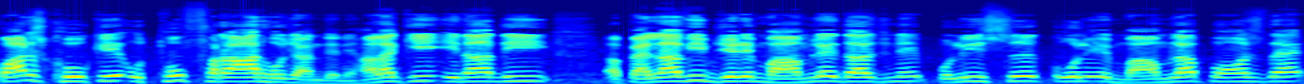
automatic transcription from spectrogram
ਪਰਸ ਖੋ ਕੇ ਉੱਥੋਂ ਫਰਾਰ ਹੋ ਜਾਂਦੇ ਨੇ। ਹਾਲਾਂਕਿ ਇਹਨਾਂ ਦੀ ਪਹਿਲਾਂ ਵੀ ਜਿਹੜੇ ਮਾਮਲੇ ਦਰਜ ਨੇ, ਪੁਲਿਸ ਕੋਲ ਇਹ ਮਾਮਲਾ ਪਹੁੰਚਦਾ ਹੈ।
